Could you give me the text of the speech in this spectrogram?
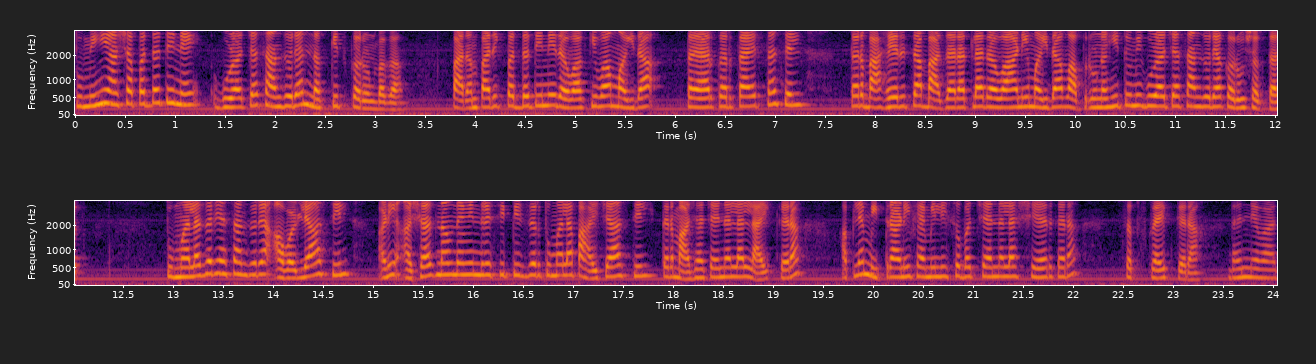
तुम्हीही अशा पद्धतीने गुळाच्या सांजोऱ्या नक्कीच करून बघा. पारंपरिक पद्धतीने रवा किंवा मैदा तयार करता येत नसेल तर बाहेरचा बाजारातला रवा आणि मैदा वापरूनही तुम्ही गुळाच्या सांजोऱ्या करू शकतात. तुम्हाला जर या सांजोऱ्या आवडल्या असतील आणि अशाच नवनवीन रेसिपीज जर तुम्हाला पाहायच्या असतील तर माझ्या चॅनलला लाईक करा आपल्या मित्र आणि फॅमिलीसोबत चॅनलला शेअर करा सबस्क्राईब करा. धन्यवाद.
